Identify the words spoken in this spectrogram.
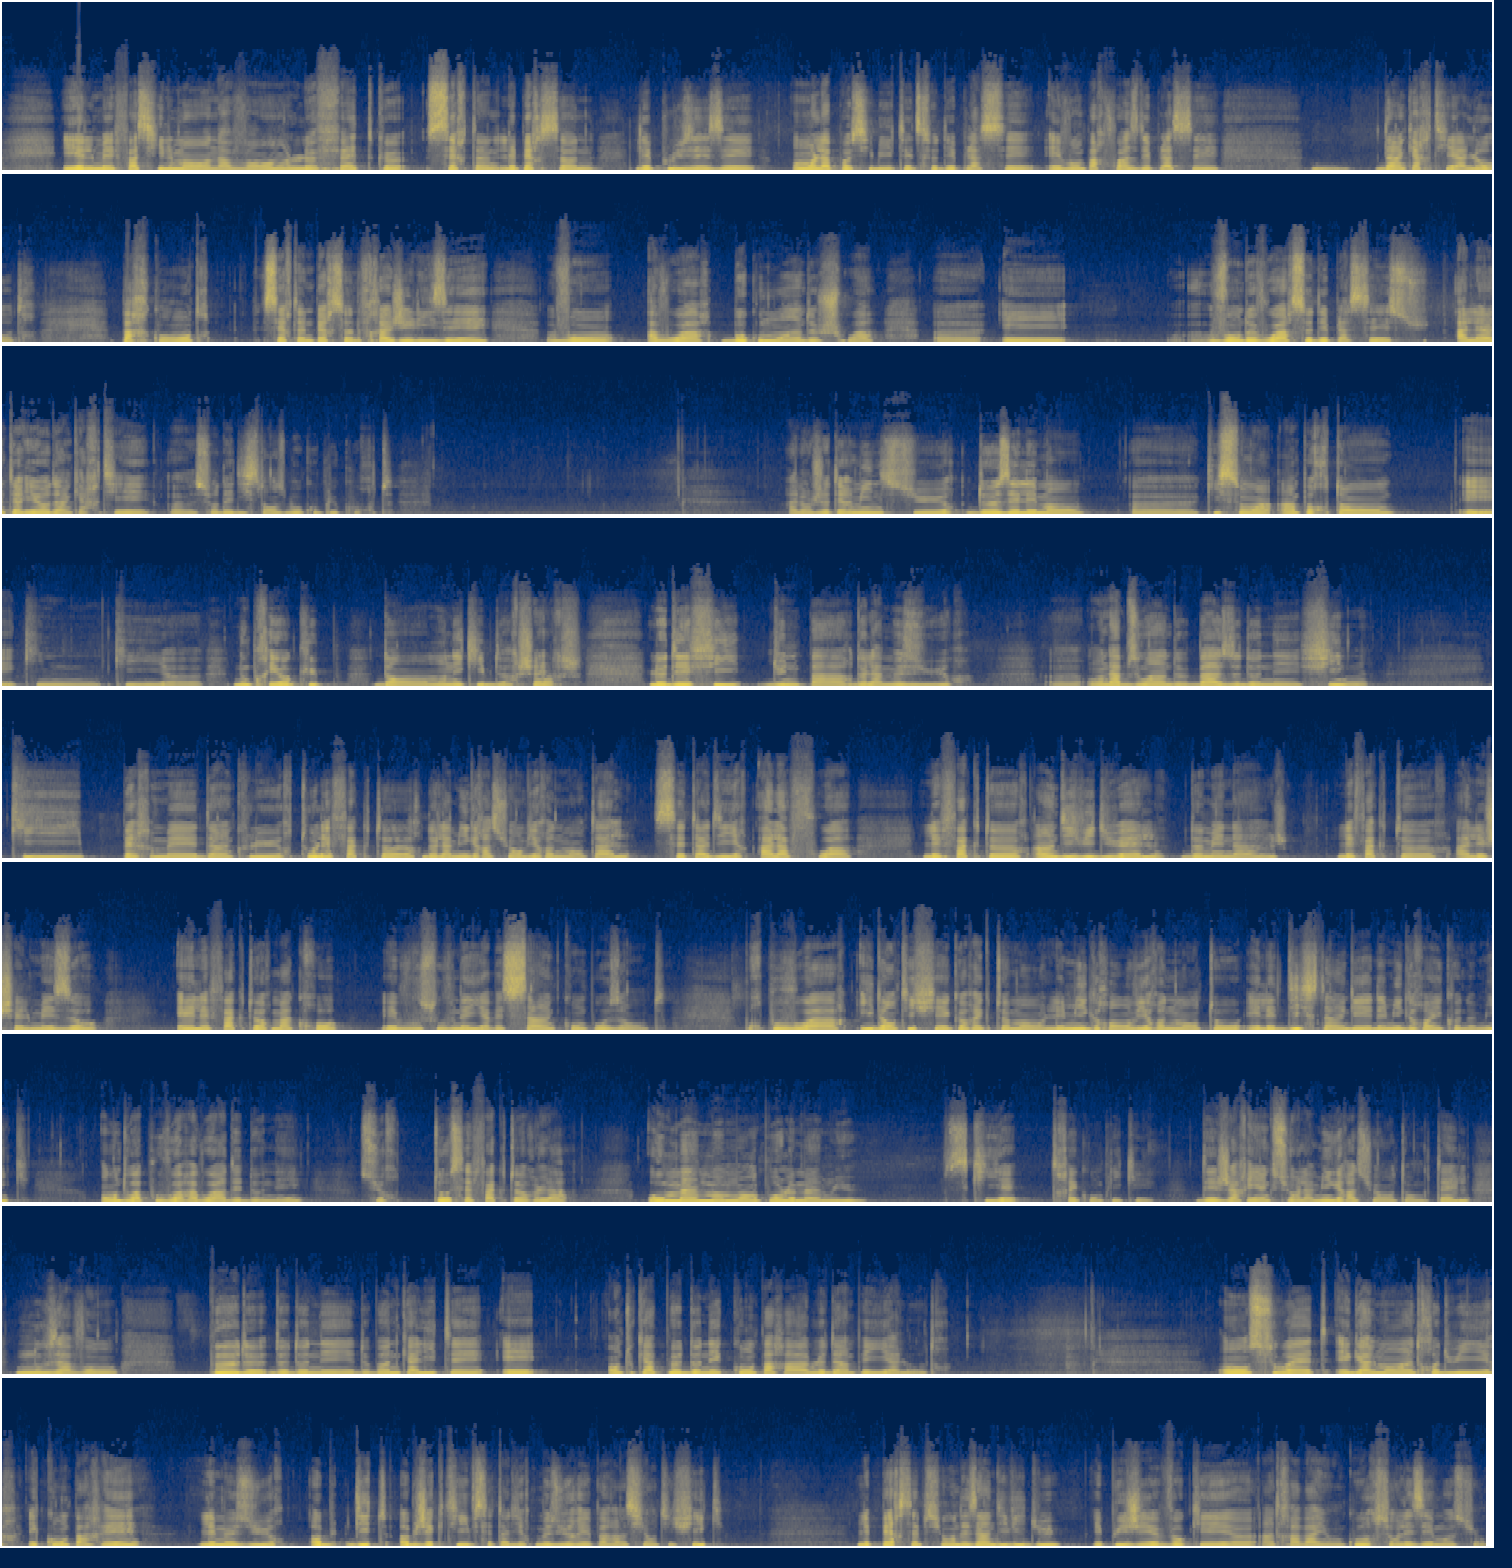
Et elle met facilement en avant le fait que certaines, les personnes les plus aisées ont la possibilité de se déplacer et vont parfois se déplacer d'un quartier à l'autre. Par contre, certaines personnes fragilisées vont avoir beaucoup moins de choix euh, et vont devoir se déplacer à l'intérieur d'un quartier euh, sur des distances beaucoup plus courtes. Alors je termine sur deux éléments euh, qui sont importants et qui, qui nous préoccupent dans mon équipe de recherche. Le défi d'une part de la mesure. on a besoin de bases de données fines qui permet d'inclure tous les facteurs de la migration environnementale, c'est-à-dire à la fois les facteurs individuels de ménage, les facteurs à l'échelle méso et les facteurs macro. Et vous vous souvenez, il y avait cinq composantes. Pour pouvoir identifier correctement les migrants environnementaux et les distinguer des migrants économiques, on doit pouvoir avoir des données sur tous ces facteurs-là au même moment pour le même lieu, ce qui est très compliqué. Déjà, rien que sur la migration en tant que telle, nous avons peu de, données de bonne qualité et en tout cas peu de données comparables d'un pays à l'autre. On souhaite également introduire et comparer les mesures dites objectives, c'est-à-dire mesurées par un scientifique, les perceptions des individus, et puis j'ai évoqué euh, un travail en cours sur les émotions.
